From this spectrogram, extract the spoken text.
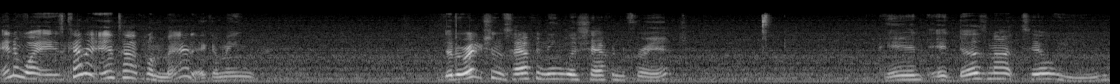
anyway, it's kind of anticlimactic. I mean, the directions half in English, half in French. And it does not tell you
